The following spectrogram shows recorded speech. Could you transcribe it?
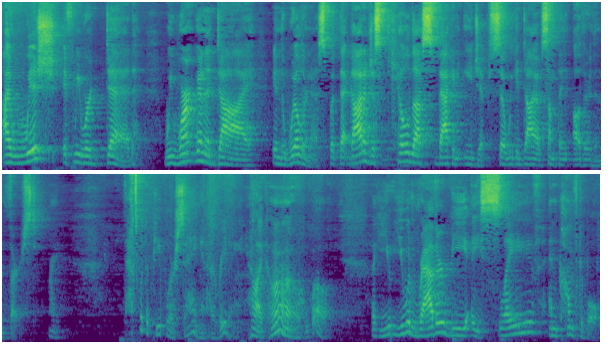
I wish if we were dead, we weren't going to die in the wilderness, but that God had just killed us back in Egypt so we could die of something other than thirst. Right? That's what the people are saying in our reading. You're like, oh, whoa. Like you, you would rather be a slave and comfortable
